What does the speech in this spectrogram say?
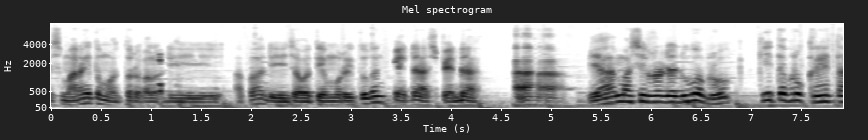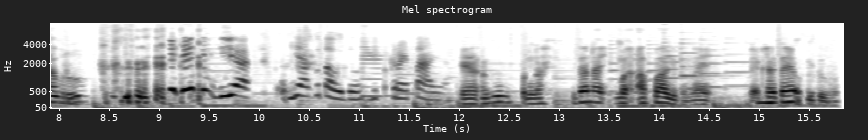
Di Semarang itu motor. Kalau di apa di Jawa Timur itu kan sepeda sepeda. Ah, ah. Ya masih roda dua bro. Kita bro kereta bro. iya, iya aku tahu itu di kereta ya. Kayak aku pernah kita naik ma- apa gitu naik naik kereta yuk gitu bro.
